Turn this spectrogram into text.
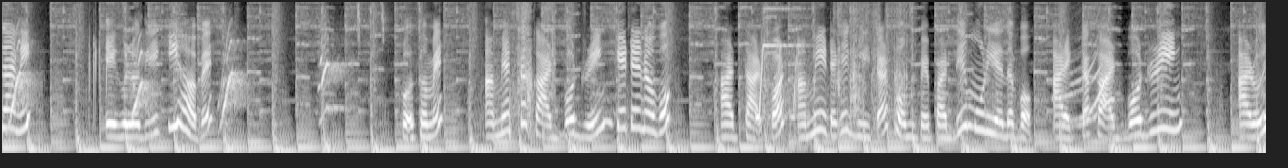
জানি এগুলো দিয়ে কি হবে। প্রথমে আমি একটা কার্ডবোর্ড রিং কেটে নেব আর তারপর আমি এটাকে গ্লিটার ফোম পেপার দিয়ে মুড়িয়ে দেব। আর একটা কার্ডবোর্ড রিং আর ওই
